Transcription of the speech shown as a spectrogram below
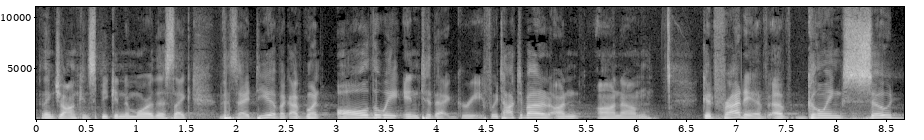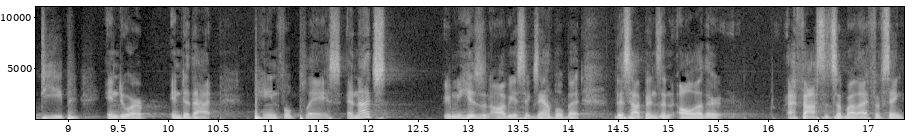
i think john can speak into more of this like this idea of like i've went all the way into that grief we talked about it on on um, good friday of, of going so deep into our into that painful place and that's i mean here's an obvious example but this happens in all other facets of my life of saying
